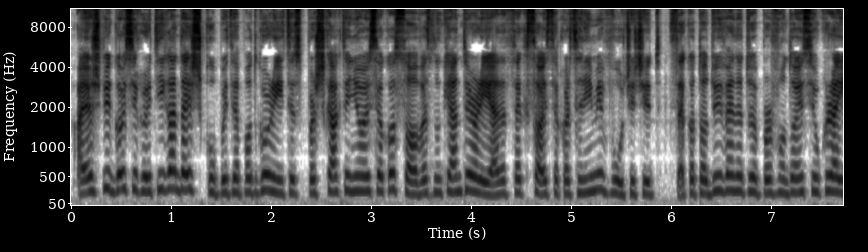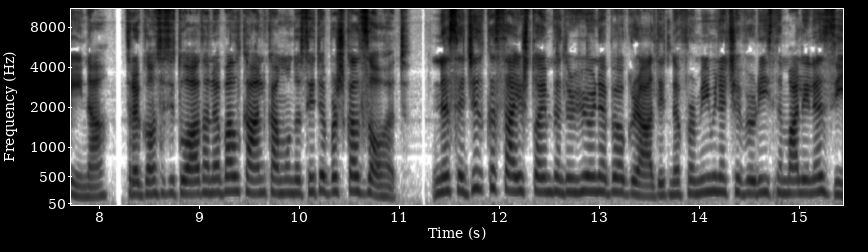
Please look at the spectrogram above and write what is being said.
Ajo shpjegoi se kritika ndaj Shkupit dhe Podgoricës për shkak të njohjes së Kosovës nuk janë të reja dhe theksoi se kërcënimi i Vuçiçit se këto dy vende të përfundojnë si Ukraina, tregon se situata në Ballkan ka mundësi të përshkallëzohet. Nëse gjithë kësaj i shtojmë dhe ndërhyrjen e Beogradit në formimin e qeverisë në Malin e Zi,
